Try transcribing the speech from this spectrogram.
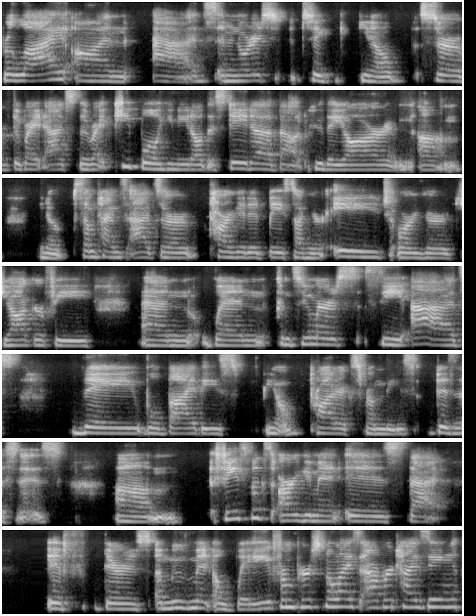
rely on ads. And in order to, to, you know, serve the right ads to the right people, you need all this data about who they are. And, um, you know, sometimes ads are targeted based on your age or your geography. And when consumers see ads, they will buy these you know products from these businesses. Um, Facebook's argument is that if there's a movement away from personalized advertising,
